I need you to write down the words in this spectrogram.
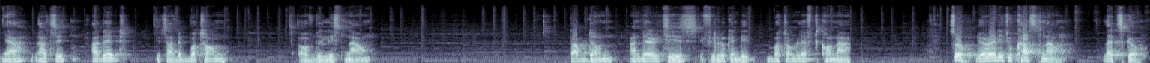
Yeah, that's it, added. It's at the bottom of the list now. Tap done. And there it is if you look in the bottom left corner. So you're ready to cast now. Let's go.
